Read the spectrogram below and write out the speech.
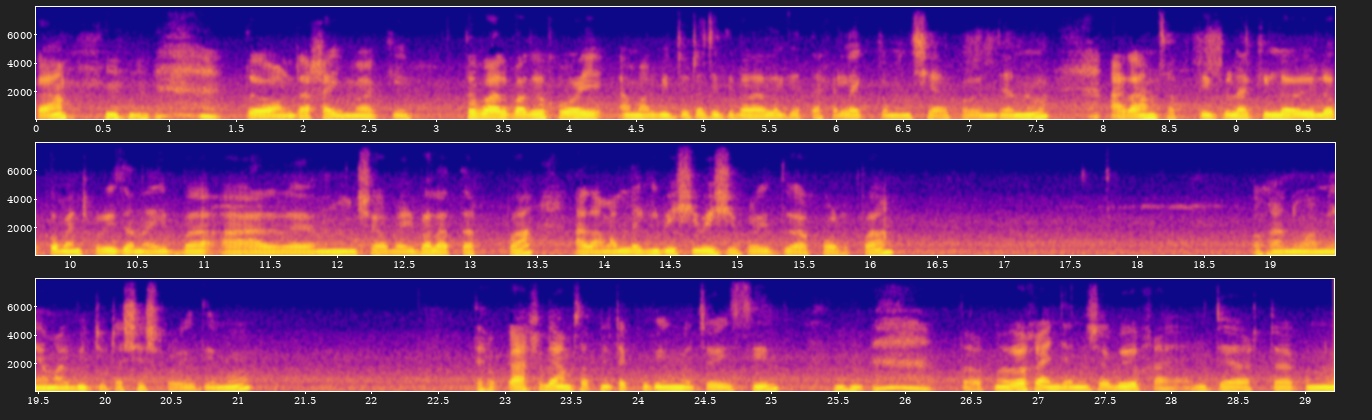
কা। তো আমরা খাইমো আর কি। তো বারবারও হয়, আমার ভিডিওটা যদি ভালো লাগে তাকে লাইক কমেন্ট শেয়ার করেন জানো। আর আম ছাত্রীগুলা কি লইল কমেন্ট করে জানাইবা। আর সবাই ভালো থাকবা। আর আমার লাগি বেশি বেশি করে দোয়া করবা। ওখানেও আমি আমার ভিডিওটা শেষ করে দিব দেখো আসলে আম চাটনিটা খুবই মজা হয়েছিল তো আপনারাও খাই জানি, সবেও খায়। এটা একটা কোনো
